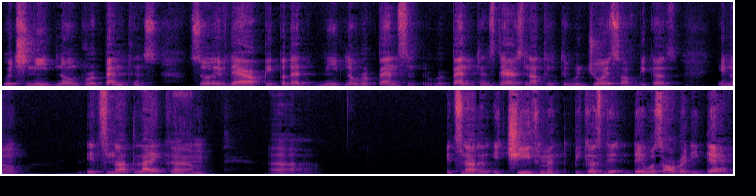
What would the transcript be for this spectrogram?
which need no repentance. So if there are people that need no repentance, repentance, there's nothing to rejoice of because, you know, it's not like um, uh, it's not an achievement because they, they was already there.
